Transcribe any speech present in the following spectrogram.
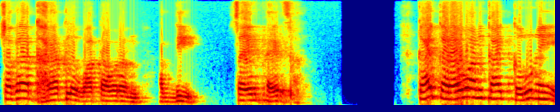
सगळ्या घरातलं वातावरण अगदी सैरफैर झालं. काय करावं आणि काय करू नये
